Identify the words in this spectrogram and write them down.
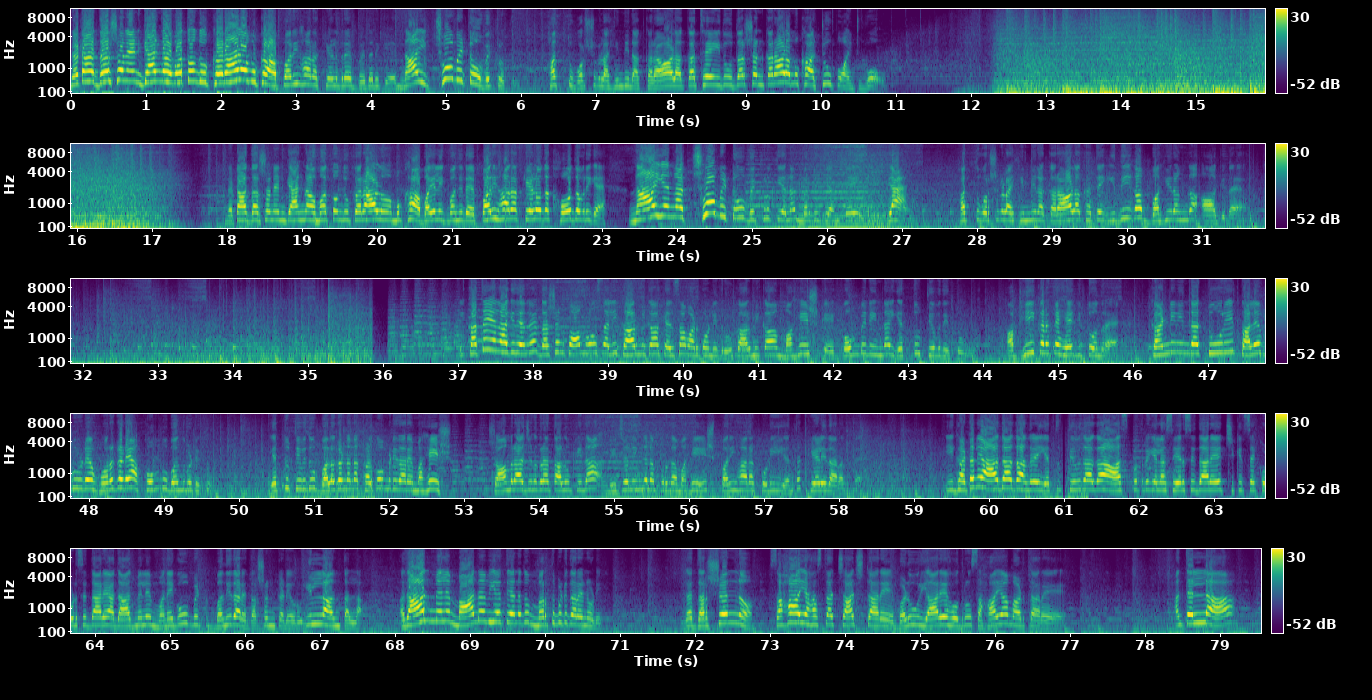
ನಟ ದರ್ಶನ್ ಅಂಡ್ ಗ್ಯಾಂಗ್ನ ಮತ್ತೊಂದು ಕರಾಳ ಮುಖ. ಪರಿಹಾರ ಕೇಳಿದ್ರೆ ಬೆದರಿಕೆ. ನಾಯಿ ಛೋ ಬಿಟ್ಟು ವಿಕೃತಿ. ಹತ್ತು ವರ್ಷಗಳ ಹಿಂದಿನ ಕರಾಳ ಕಥೆ. ಇದು ದರ್ಶನ್ ಕರಾಳ ಮುಖ ಟೂ ಪಾಯಿಂಟ್ ಓ. ನಟ ದರ್ಶನ್ ಅಂಡ್ ಗ್ಯಾಂಗ್ನ ಮತ್ತೊಂದು ಕರಾಳ ಮುಖ ಬಯಲಿಗೆ ಬಂದಿದೆ. ಪರಿಹಾರ ಕೇಳೋದಕ್ಕೆ ಹೋದವರಿಗೆ ನಾಯಿಯನ್ನ ಛೂ ಬಿಟ್ಟು ವಿಕೃತಿಯನ್ನ ಮೆರೆದಿದೆಯಂತೆ ಗ್ಯಾಂಗ್. ಹತ್ತು ವರ್ಷಗಳ ಹಿಂದಿನ ಕರಾಳ ಕಥೆ ಇದೀಗ ಬಹಿರಂಗ ಆಗಿದೆ. ಈ ಕತೆ ಏನಾಗಿದೆ ಅಂದ್ರೆ ದರ್ಶನ್ ಫಾರ್ಮ್ ಹೌಸ್ನಲ್ಲಿ ಕಾರ್ಮಿಕ ಕೆಲಸ ಮಾಡ್ಕೊಂಡಿದ್ರು. ಕಾರ್ಮಿಕ ಮಹೇಶ್ಗೆ ಕೊಂಬಿನಿಂದ ಎತ್ತು ತಿವಿದಿತ್ತು. ಆ ಭೀಕರತೆ ಹೇಗಿತ್ತು ಅಂದ್ರೆ ಕಣ್ಣಿನಿಂದ ತೂರಿ ತಲೆ ಬುರುಡೆ ಹೊರಗಡೆ ಆ ಕೊಂಬು ಬಂದ್ಬಿಟ್ಟಿತ್ತು. ಎತ್ತು ತಿವಿದು ಬಲಗಣ್ಣನ್ನ ಕಳ್ಕೊಂಡ್ಬಿಟ್ಟಿದ್ದಾರೆ ಮಹೇಶ್. ಚಾಮರಾಜನಗರ ತಾಲೂಕಿನ ನಿಜಲಿಂಗನಪುರದ ಮಹೇಶ್ ಪರಿಹಾರ ಕೊಡಿ ಅಂತ ಕೇಳಿದಾರಂತೆ. ಈ ಘಟನೆ ಆದಾಗ ಅಂದ್ರೆ ಎತ್ತು ತಿವಿದಾಗ ಆಸ್ಪತ್ರೆಗೆಲ್ಲ ಸೇರಿಸಿದ್ದಾರೆ, ಚಿಕಿತ್ಸೆ ಕೊಡಿಸಿದ್ದಾರೆ, ಅದಾದ್ಮೇಲೆ ಮನೆಗೂ ಬಿಟ್ಟು ಬಂದಿದ್ದಾರೆ ದರ್ಶನ್ ಕಡೆಯವರು. ಇಲ್ಲ ಅಂತಲ್ಲ. ಅದಾದ್ಮೇಲೆ ಮಾನವೀಯತೆ ಅನ್ನೋದು ಮರ್ತು ಬಿಟ್ಟಿದ್ದಾರೆ ನೋಡಿ. ಈಗ ದರ್ಶನ್ ಸಹಾಯ ಹಸ್ತ ಚಾಚ್ತಾರೆ, ಬಡವ್ರು ಯಾರೇ ಹೋದ್ರು ಸಹಾಯ ಮಾಡ್ತಾರೆ ಅಂತೆಲ್ಲ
